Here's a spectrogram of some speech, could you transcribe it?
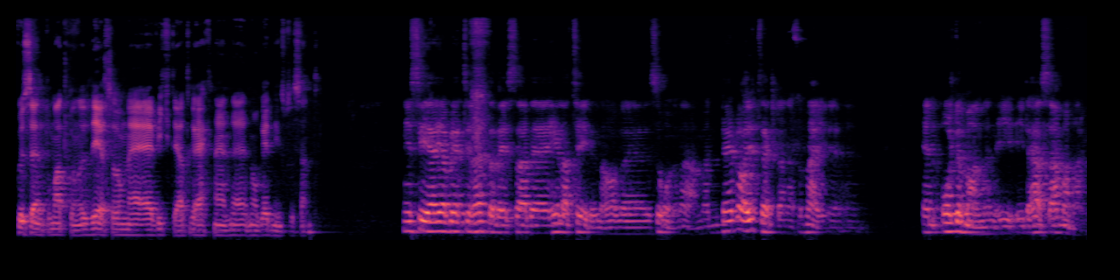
procent på matchen och det är det som är viktigt att räkna en, eh, någon räddningsprocent. Ni ser, jag blir tillrättavisad eh, hela tiden av sonen här. Men det är bara utvecklande för mig, en åldermannen i, i det här sammanhanget.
